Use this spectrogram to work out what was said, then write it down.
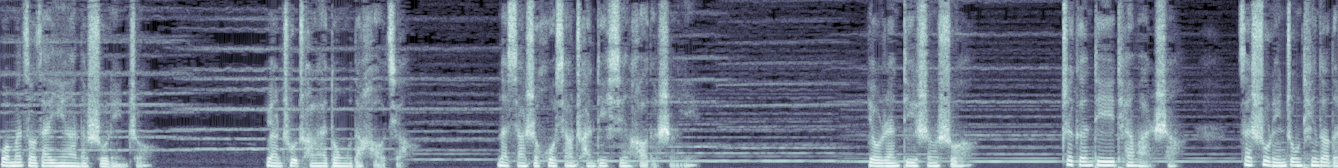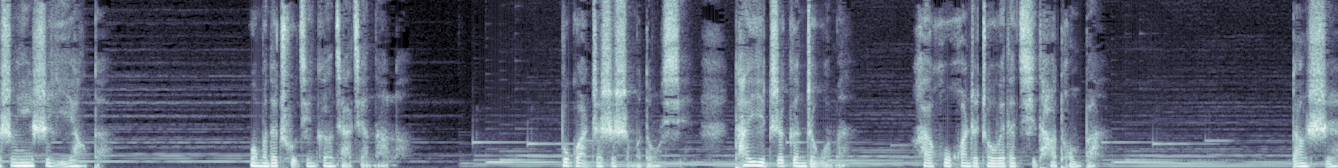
我们走在阴暗的树林中，远处传来动物的嚎叫，那像是互相传递信号的声音。有人低声说：“这跟第一天晚上在树林中听到的声音是一样的。”我们的处境更加艰难了。不管这是什么东西。它一直跟着我们，还呼唤着周围的其他同伴。当时，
